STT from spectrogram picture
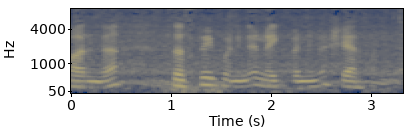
பாருங்கள் சப்ஸ்கிரைப் பண்ணுங்கள் லைக் பண்ணுங்கள் ஷேர் பண்ணுங்கள்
